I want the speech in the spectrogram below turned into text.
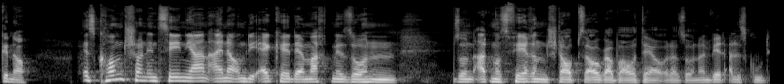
genau. es kommt schon in zehn Jahren einer um die Ecke, der macht mir so einen, so einen Atmosphärenstaubsauger baut der oder so, und dann wird alles gut.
